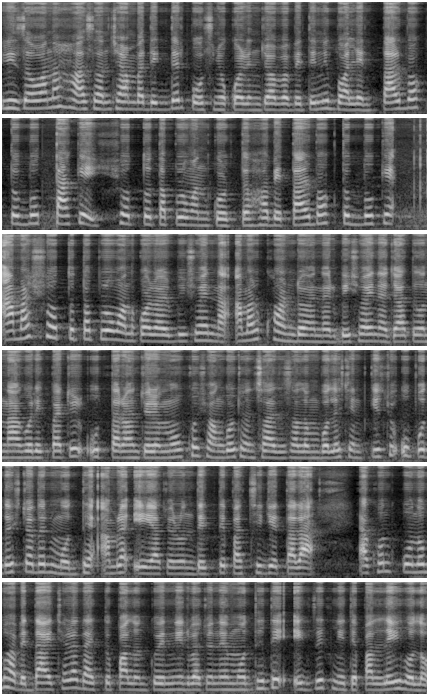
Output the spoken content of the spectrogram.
রিজওয়ানা হাসান সাংবাদিকদের প্রশ্ন করেন। জবাবে তিনি বলেন, তার বক্তব্য তাকেই সত্যতা প্রমাণ করতে হবে। তার বক্তব্যকে আমার সত্যতা প্রমাণ করার বিষয় না, আমার খণ্ডয়নের বিষয় না। জাতীয় নাগরিক পার্টির উত্তরাঞ্চলের মুখ্য সংগঠন সাজেস আলম বলেছেন, কিছু উপদেষ্টাদের মধ্যে আমরা এই আচরণ দেখতে পাচ্ছি যে তারা এখন কোনোভাবে দায় ছাড়া দায়িত্ব পালন করে নির্বাচনের মধ্যে দিয়ে এক্সিট নিতে পারলেই হলো।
